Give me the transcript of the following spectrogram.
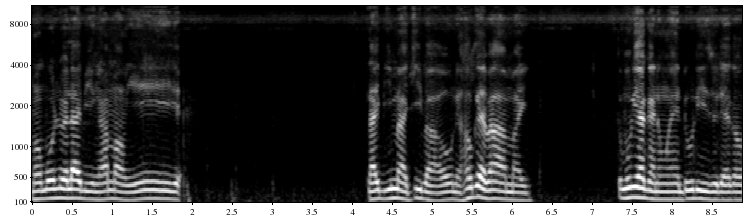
မောင်မိုးလွှဲလိုက်ပြီးငါးမောင်ရေးတဲ့လိုက်ပြီးမှကြည့်ပါဦးတဲ့ဟုတ်ကဲ့ပါအမိုင်သမုဒိယကန်ဝင်တူဒီဆိုတဲ့ကော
